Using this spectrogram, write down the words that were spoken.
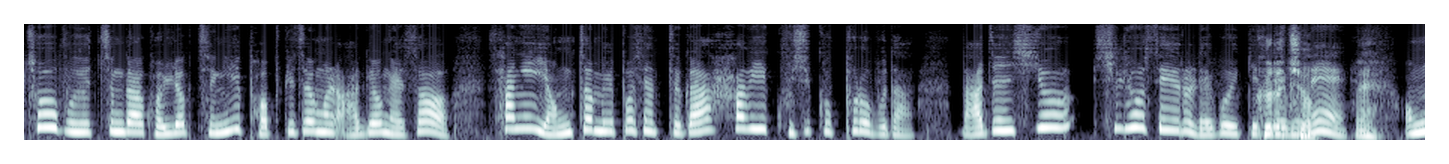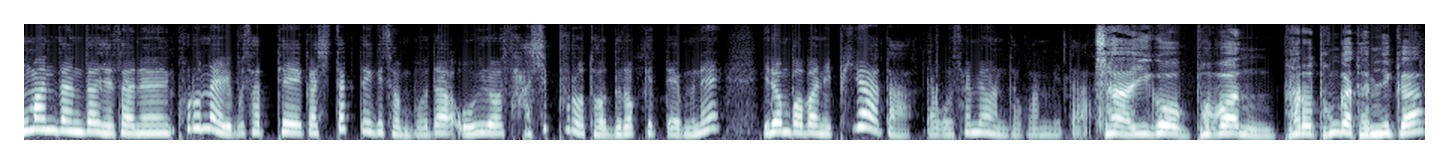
초부유층과 권력층이 법 규정을 악용해서 상위 0.1%가 하위 99%보다 낮은 시효, 실효세율을 내고 있기 그렇죠. 때문에 네. 억만장자 재산은 코로나19 사태가 시작되기 전보다 오히려 40%더 늘었기 때문에 이런 법안이 필요하다라고 설명한다고 합니다. 자, 이거 법안 바로 통과됩니까?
